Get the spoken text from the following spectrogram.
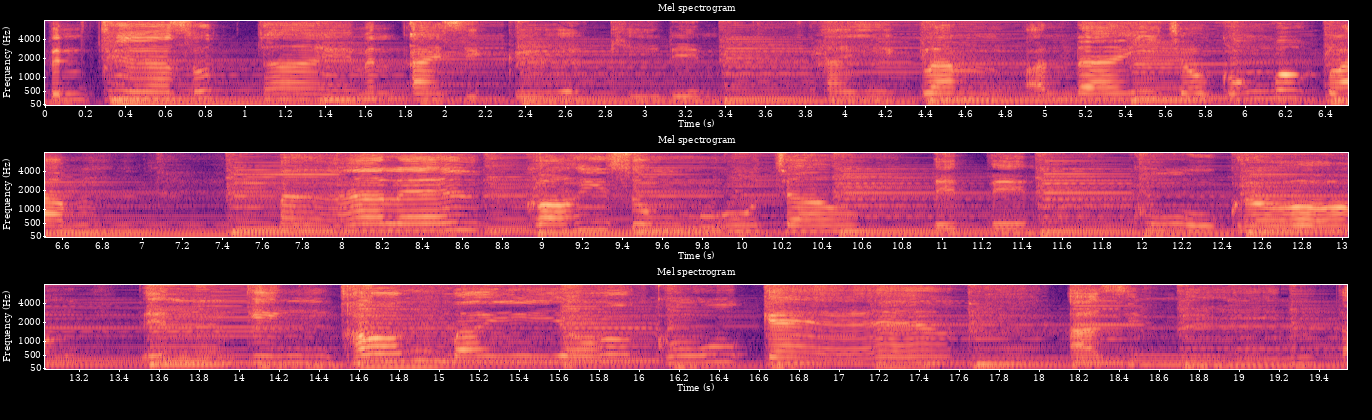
เป็นเทือสุดท้ายมันไอายสิเกิดขี้ดิน ให้กลั้นปันใดเจ้าคงบอกกลำมาแล้วขอให้สุมหมู่เจ้าได้เป็น คู่ครอง เป็นกิ่งท้องใบยกคู่แก้วอาจสิมีน้ำต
